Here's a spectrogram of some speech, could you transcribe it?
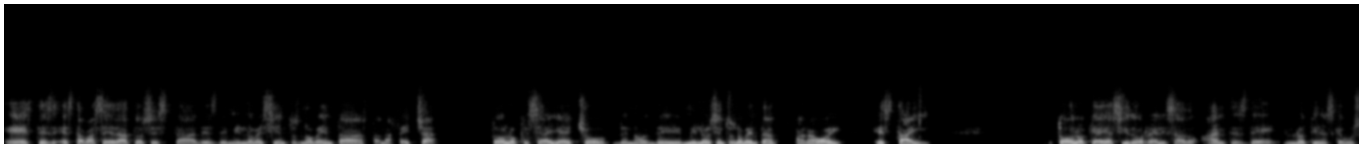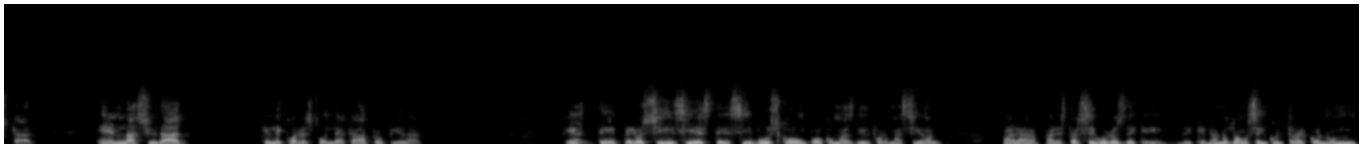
este, esta base de datos está desde 1990 hasta la fecha. Todo lo que se haya hecho de, de 1990 para hoy está ahí todo lo que haya sido realizado antes de, lo tienes que buscar en la ciudad que le corresponde a cada propiedad. Este, pero sí, sí, este, sí busco un poco más de información para, estar seguros de que, de que no nos vamos a encontrar con un,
